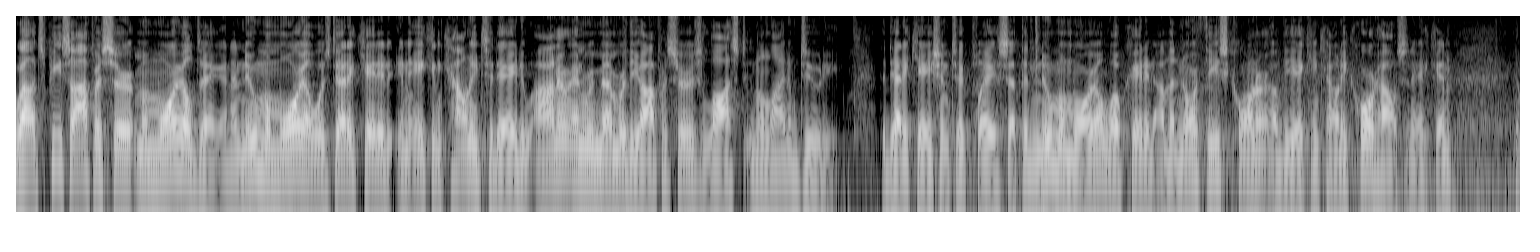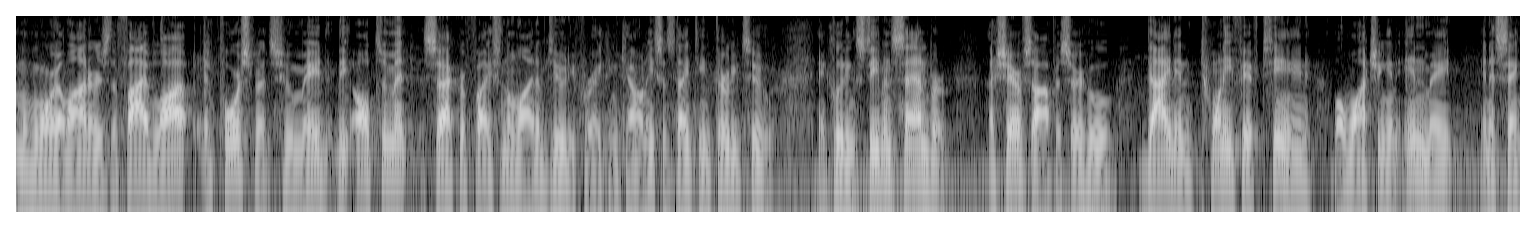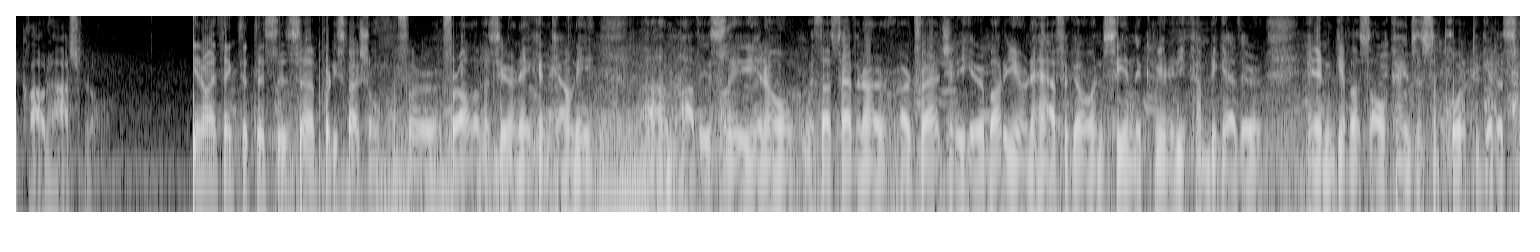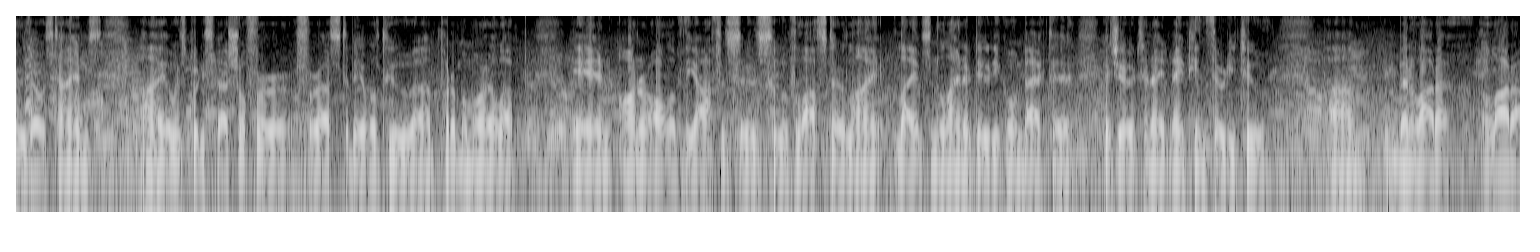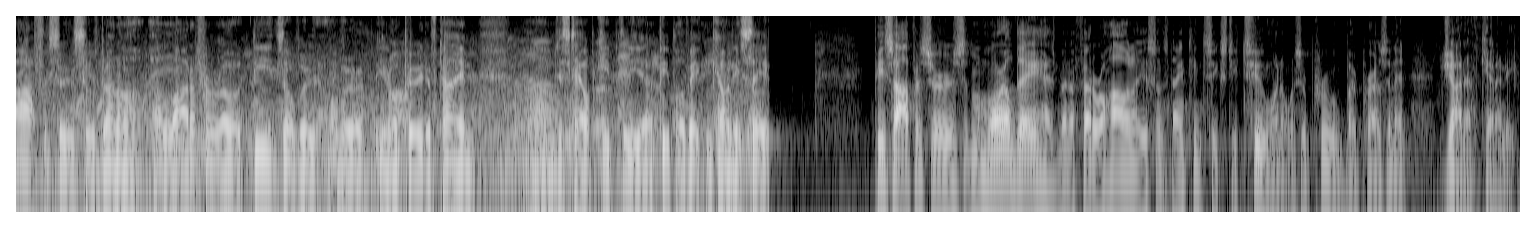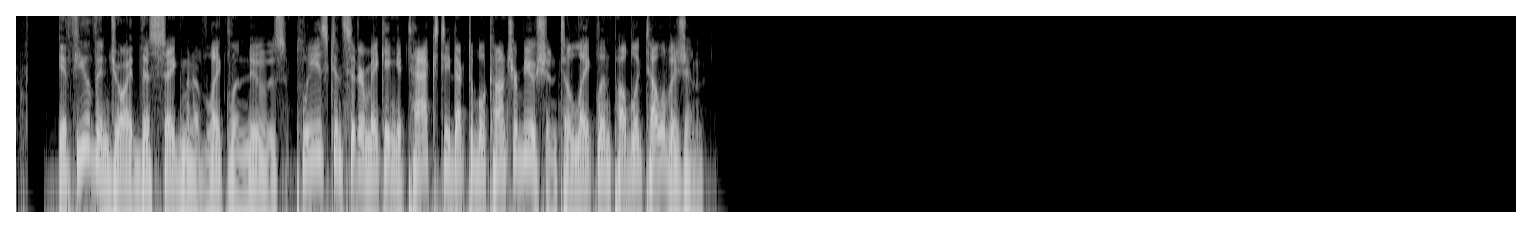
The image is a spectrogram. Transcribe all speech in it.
Well, it's Peace Officer Memorial Day, and a new memorial was dedicated in Aitkin County today to honor and remember the officers lost in the line of duty. The dedication took place at the new memorial located on the northeast corner of the Aitkin County Courthouse in Aitkin. The memorial honors the five law enforcements who made the ultimate sacrifice in the line of duty for Aitkin County since 1932, including Stephen Sandberg, a sheriff's officer who died in 2015 while watching an inmate in a St. Cloud hospital. You know, I think that this is uh, pretty special for, for all of us here in Aitkin County. Um, obviously, you know, with us having our, our tragedy here about a year and a half ago and seeing the community come together and give us all kinds of support to get us through those times, uh, it was pretty special for, for us to be able to uh, put a memorial up and honor all of the officers who have lost their li lives in the line of duty going back to, as you heard tonight, 1932. Um, been a lot of a lot of officers who have done a, a, lot of heroic deeds over over you know a period of time, um, just to help keep the uh, people of Aitkin County safe. Peace Officers Memorial Day has been a federal holiday since 1962 when it was approved by President John F. Kennedy. If you've enjoyed this segment of Lakeland News, please consider making a tax-deductible contribution to Lakeland Public Television.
